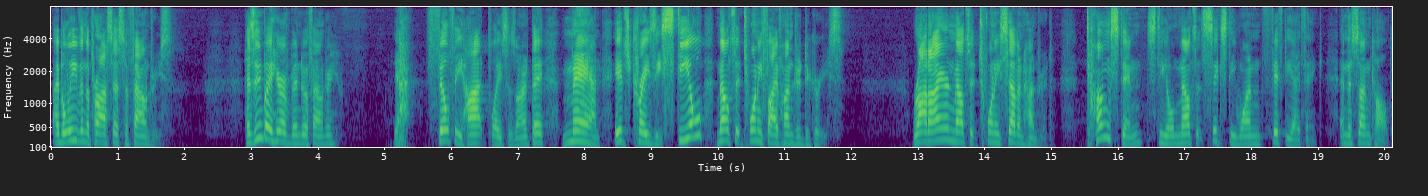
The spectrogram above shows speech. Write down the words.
I believe in the process of foundries. Has anybody here ever been to a foundry? Yeah, filthy hot places, aren't they? Man, it's crazy. Steel melts at 2,500 degrees. Wrought iron melts at 2700. Tungsten steel melts at 6150, I think. And the sun called.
